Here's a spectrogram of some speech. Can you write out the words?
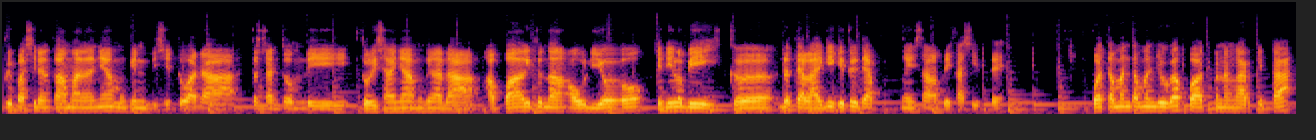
privasi dan keamanannya. Mungkin di situ ada tercantum di tulisannya, mungkin ada apa gitu tentang audio. Jadi lebih ke detail lagi gitu tiap nge-install aplikasi teh. Buat teman-teman juga, buat pendengar kita,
